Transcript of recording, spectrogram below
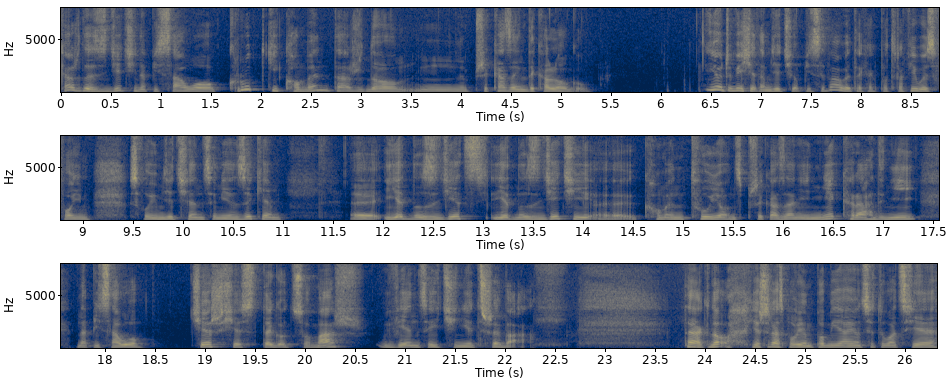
każde z dzieci napisało krótki komentarz do mm, przykazań dekalogu. I oczywiście tam dzieci opisywały, tak jak potrafiły swoim, swoim dziecięcym językiem. E, jedno z, dziec, jedno z dzieci, e, komentując przykazanie nie kradnij, napisało: Ciesz się z tego, co masz, więcej ci nie trzeba. Tak, no jeszcze raz powiem, pomijając sytuacje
